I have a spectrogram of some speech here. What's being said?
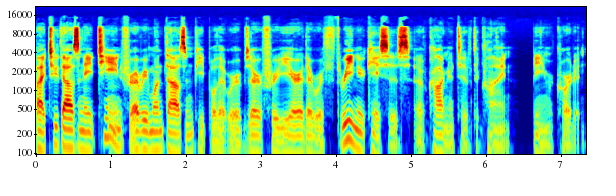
by 2018, for every 1,000 people that were observed for a year, there were three new cases of cognitive decline being recorded.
